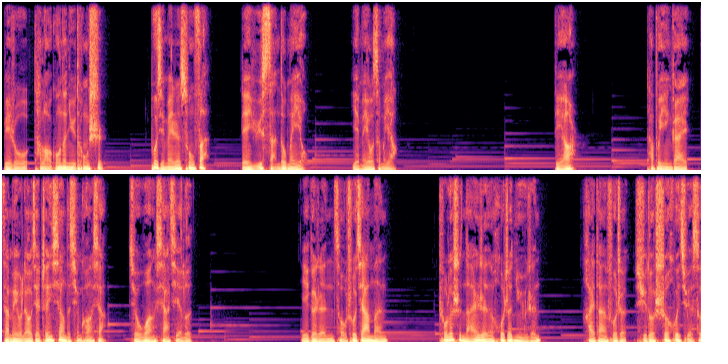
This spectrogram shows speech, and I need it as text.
比如她老公的女同事，不仅没人送饭，连雨伞都没有，也没有怎么样。第二，她不应该在没有了解真相的情况下。就妄下结论。一个人走出家门，除了是男人或者女人，还担负着许多社会角色，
